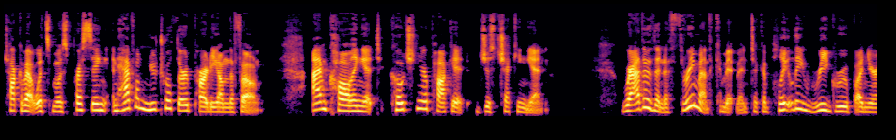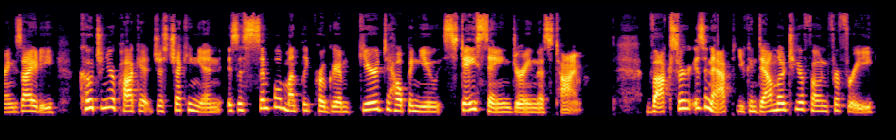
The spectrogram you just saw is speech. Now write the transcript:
talk about what's most pressing, and have a neutral third party on the phone. I'm calling it Coach in Your Pocket, just checking in. Rather than a three month commitment to completely regroup on your anxiety, Coach in Your Pocket Just Checking In is a simple monthly program geared to helping you stay sane during this time. Voxer is an app you can download to your phone for free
